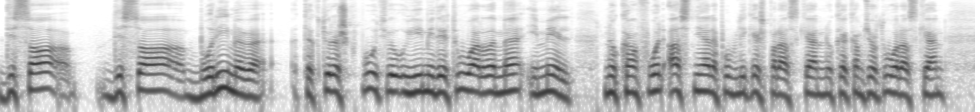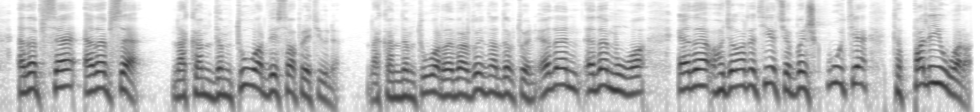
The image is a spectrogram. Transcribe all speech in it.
disa disa burimeve të këtyre shkëputjeve u jemi drejtuar dhe me email, nuk kam fol asnjëherë publikisht për askën, nuk e kam qortuar askën, edhe pse, edhe pse na kanë dëmtuar disa prej tyre, na kanë dëmtuar dhe vazhdojnë të na dëmtojnë, edhe edhe mua, edhe hoxhallarët e tjerë që bëjnë shkëputje të palejuara,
